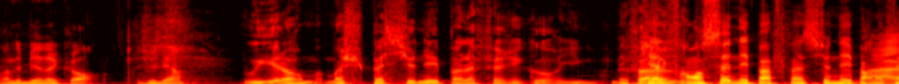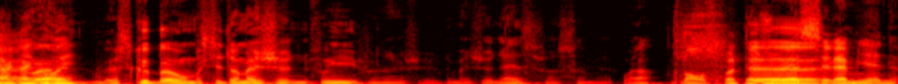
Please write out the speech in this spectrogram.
On est bien d'accord. Julien? Oui, alors moi je suis passionné par l'affaire Grégory. Mais Enfin, quel euh, Français n'est pas passionné par Ah, l'affaire ouais. Grégory ouais, Parce que bon, c'est dans ma jeune, oui, je- de ma jeunesse. enfin, ça me- voilà. Non, c'est pas ta Euh, jeunesse, c'est la mienne.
